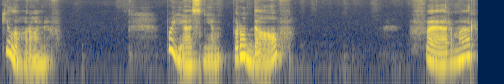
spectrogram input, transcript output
кілограмів. Пояснюємо, продав фермер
